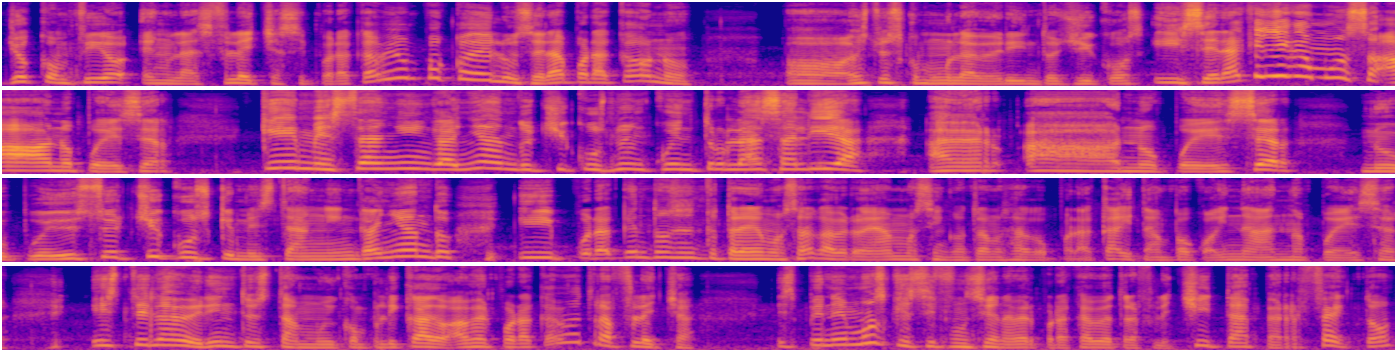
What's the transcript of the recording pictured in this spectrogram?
Yo confío en las flechas. Y por acá veo un poco de luz. ¿Será por acá o no? Oh, esto es como un laberinto, chicos. ¿Y será que llegamos? Ah, no puede ser. ¿Qué me están engañando, chicos? No encuentro la salida. A ver, ah, no puede ser. No puede ser, chicos, que me están engañando. Y por acá entonces encontraremos algo. A ver, veamos si encontramos algo por acá. Y tampoco hay nada, no puede ser. Este laberinto está muy complicado. A ver, por acá veo otra flecha. Esperemos que sí funcione. A ver, por acá veo otra flechita. Perfecto.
